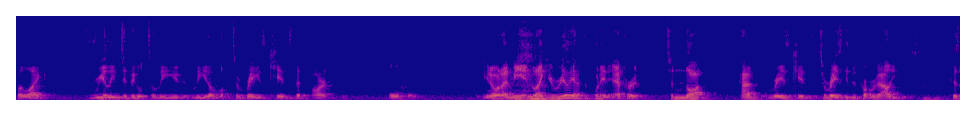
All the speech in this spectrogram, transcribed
But like, it's really difficult to lead lead a lo- to raise kids that aren't awful. You know what I mean? like, you really have to put in effort to not have raise kids to raise kids with proper values. Because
